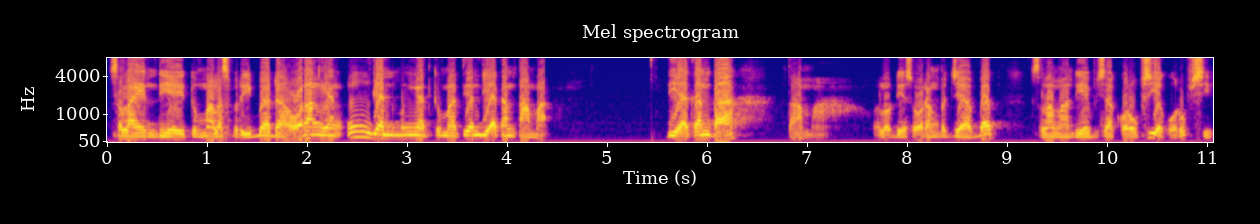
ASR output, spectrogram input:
selain dia itu malas beribadah, orang yang enggan mengingat kematian dia akan tamak. Dia akan ta tamak. Kalau dia seorang pejabat, selama dia bisa korupsi ya korupsi.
